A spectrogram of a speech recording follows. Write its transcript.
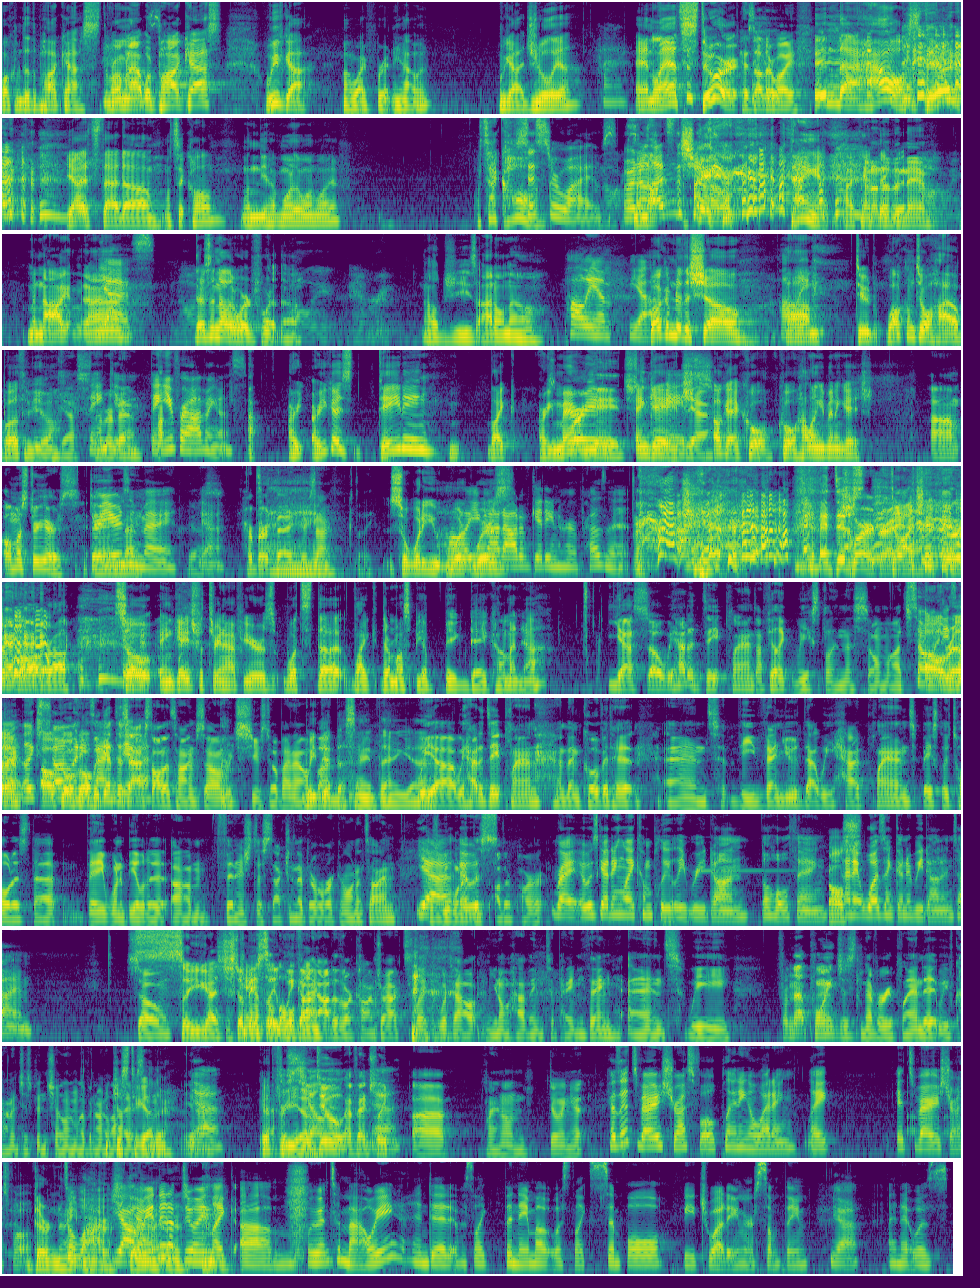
welcome to the podcast, the Roman Atwood podcast. We've got my wife Brittany Atwood, we got Julia, Hi. and Lance Stewart His other wife. in the house, dude. yeah, it's that. Um, what's it called when you have more than one wife? What's that called? Sister wives. Or no, that's the show. Dang it, I can't I don't know of the it. name. Monog- uh, yes. There's another word for it though. Polyamory? Oh, geez, I don't know. Polyam. Yeah. Welcome to the show, Polly. um, dude. Welcome to Ohio, both of you. Yes, Thank never you. been. Thank you for having us. Uh, Are are you guys dating? Like, are you married? engaged. Engaged. Engaged. Yeah. Okay. Cool. Cool. How long you been engaged? Um, almost three years. Three years in May. Yes. Yeah. Her birthday, Dang. exactly. So what do you? Oh, what? you where's got out of getting her a present. It did work, right? dodge the curveball, bro? So engaged for three and a half years. What's the like? There must be a big day coming, yeah. Yeah, so we had a date planned. I feel like we explained this so much. So Oh, many really? times. Like Oh, so cool, many cool. we get this yeah. asked all the time, so we're just used to it by now. we but did the same thing. Yeah. We uh, we had a date plan, and then COVID hit, and the venue that we had planned basically told us that they wouldn't be able to um, finish the section that they were working on in time. 'cause Yeah, we wanted it this other part. Right. It was getting like completely redone, the whole thing. Oh, and it wasn't going to be done in time. So So you guys just so canceled basically the whole we got thing. out of our contract like without you know having to pay anything and we from that point just never replanned it we've kind of just been chilling living our You're lives just and- together. Yeah. Good for Just- you. we do eventually Yeah. uh, plan on doing it Because it's very stressful planning a wedding. Like, it's very stressful. They're It's a lot. nightmares. yeah, They're we ended up doing like um we went to Maui and did it was like the name of it was like simple beach wedding or something. Yeah. And it was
